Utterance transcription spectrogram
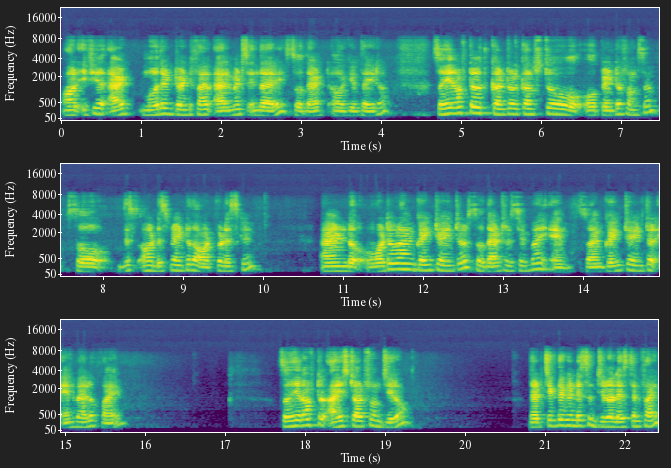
or if you add more than 25 elements in the array, so that uh, give the error. So here after control comes to uh, printf function. So this or display into the output screen and whatever I'm going to enter so that received by n. So I'm going to enter n value 5. So hereafter I start from 0 that check the condition 0 less than 5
